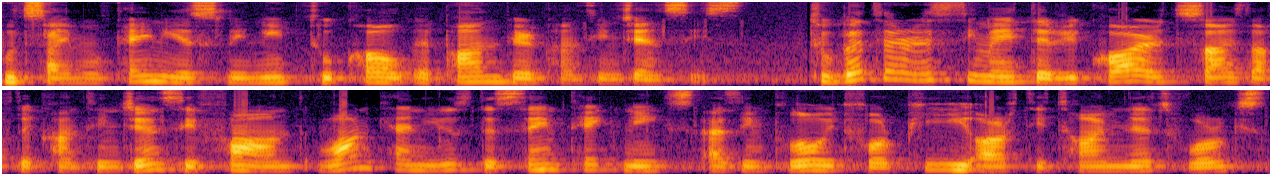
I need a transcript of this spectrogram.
would simultaneously need to call upon their contingencies. To better estimate the required size of the contingency fund, one can use the same techniques as employed for PERT time networks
